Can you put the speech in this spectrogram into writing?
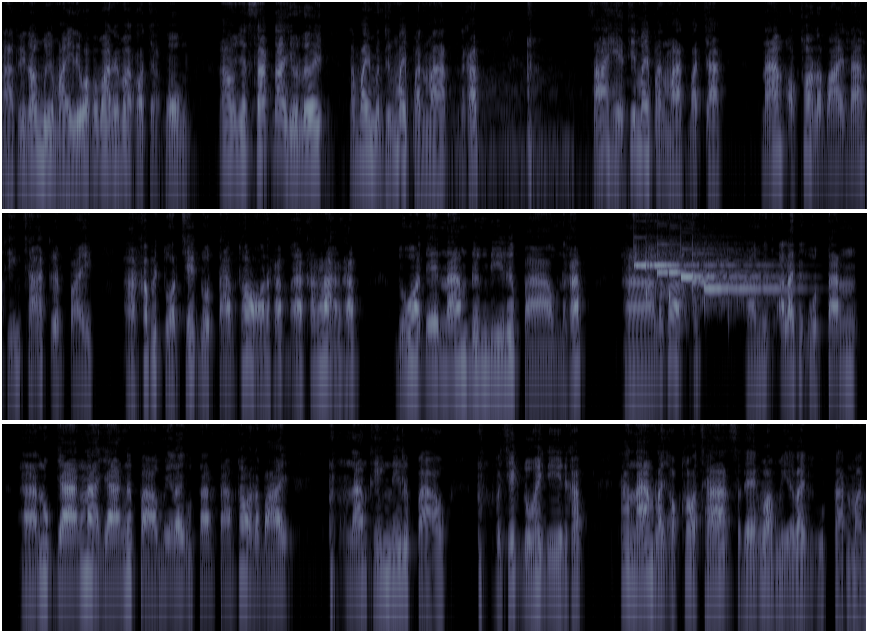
อ่าพี่น้องมือใหม่หรือว่าพ่อบ้านแม่บ้านก็จะงง เอายังซักได้อยู่เลยทำไมมันถึงไม่ปั่นหมาดนะครับ สาเหตุที่ไม่ปั่นหมาดมาจากน้ำออกท่อระบายน้ำทิ้งช้าเกินไปอ่าเข้าไปตรวจเช็คดูตามท่อนะครับอ่าข้างล่างครับ ดูว่าเดนน้ำดึงดีหรือเปล่านะครับอ่าแล้วก็อ่ามีอะไรไปอุดตันอ่าลูกยางหน้ายางหรือเปล่า มีอะไรอุดตันตามท่อระบาย น้ำทิ้งนี้หรือเปล่า ไปเช็คดูให้ดีนะครับ ถ้าน้ำไหลออกท่อช้า แสดงว่ามีอะไรไปอุดตันมัน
